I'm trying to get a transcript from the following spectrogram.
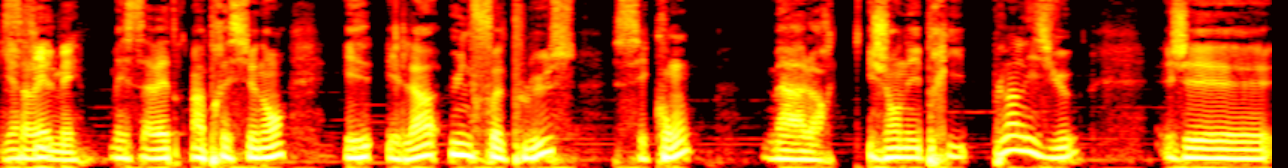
Bien ça va être filmé. mais ça va être impressionnant. Et, et là, une fois de plus, c'est con, mais alors j'en ai pris plein les yeux. J'ai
